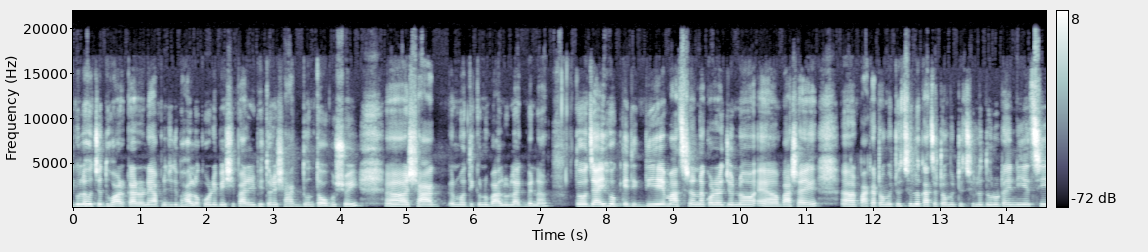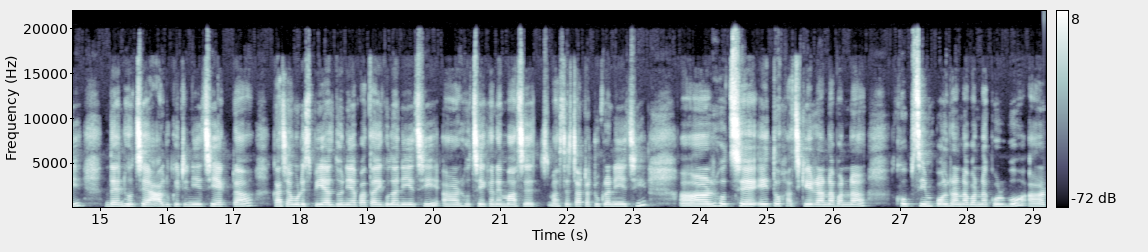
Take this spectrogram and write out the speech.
এগুলো হচ্ছে ধোয়ার কারণে আপনি যদি ভালো করে বেশি পানির ভিতরে শাক ধুন তো অবশ্যই শাকের মধ্যে কোনো বালু লাগবে না। তো যাই হোক, এদিক দিয়ে মাছ রান্না করার জন্য বাসায় পাকা টমেটো ছিল, কাঁচা টমেটো ছিল, দুটোটাই নিয়েছি। দেন হচ্ছে আলু কেটে নিয়েছি একটা, কাঁচামরিচ, পেঁয়াজ, ধনিয়া পাতা এগুলো নিয়েছি। আর হচ্ছে এখানে মাছের মাছের চারটা টুকরা নিয়েছি। আর হচ্ছে এই তো আজকের রান্না বান্না খুব সিম্পল রান্না বান্না করব। আর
